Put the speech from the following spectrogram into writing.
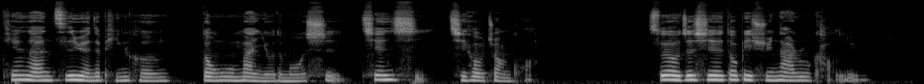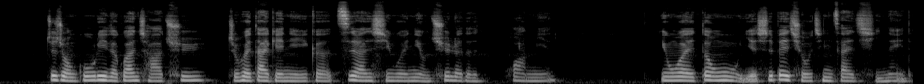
天然资源的平衡、动物漫游的模式、迁徙、气候状况，所有这些都必须纳入考虑。这种孤立的观察区只会带给你一个自然行为扭曲了的画面。因为动物也是被囚禁在其内的，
